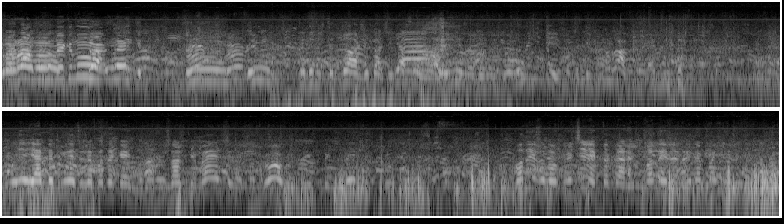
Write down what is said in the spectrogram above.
Програму вмикнув. Ти дивишся далі, далі. Я все заїду, думаю, ну не ногами. Ну, і я під кінець вже потихеньку. Шашки менше, так потроху, тик-тик-тик. Понижено включив, як то кажуть, понижено і не понижено.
